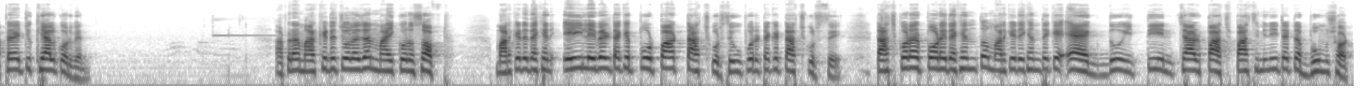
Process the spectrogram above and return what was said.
আপনারা একটু খেয়াল করবেন। আপনারা মার্কেটে চলে যান মাইক্রোসফট মার্কেটে দেখেন, এই লেভেলটাকে প্রপার টাচ করছে উপরেটাকে টাচ করছে। টাচ করার পরে দেখেন তো মার্কেট এখান থেকে এক, দুই, তিন, চার, পাঁচ পাঁচ মিনিট একটা বুম শট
